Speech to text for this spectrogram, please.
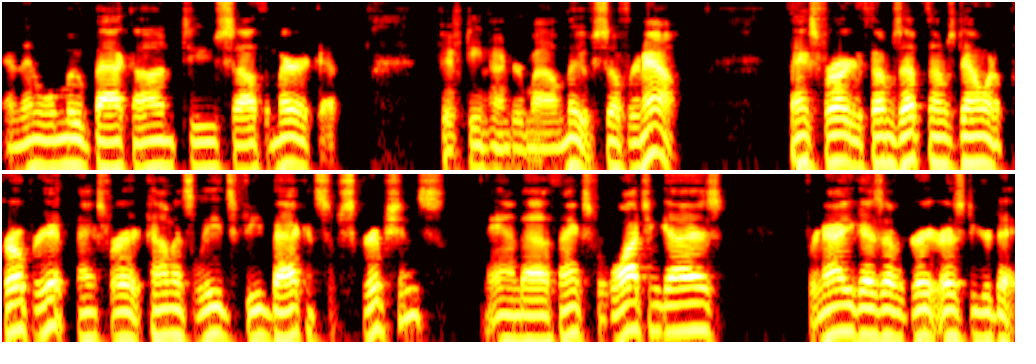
and then we'll move back on to South America. 1500 mile move. So for now, thanks for all your thumbs up, thumbs down when appropriate. Thanks for your comments, leads, feedback, and subscriptions. And uh, thanks for watching, guys. For now, you guys have a great rest of your day.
